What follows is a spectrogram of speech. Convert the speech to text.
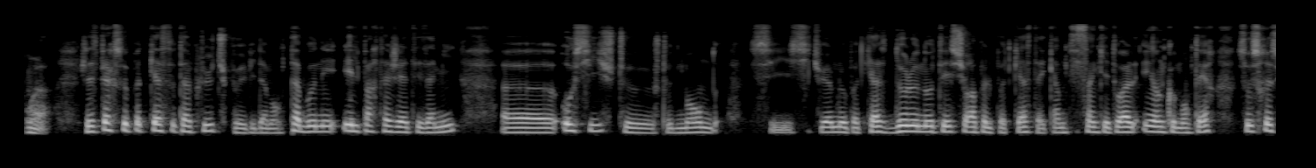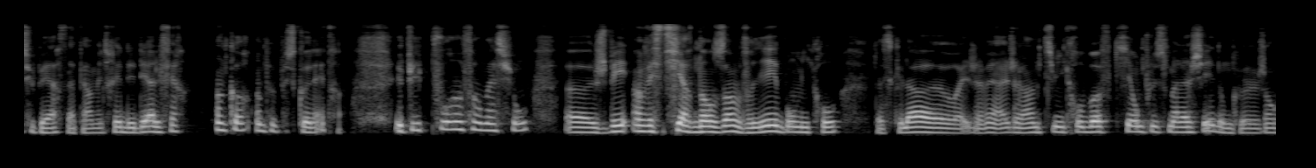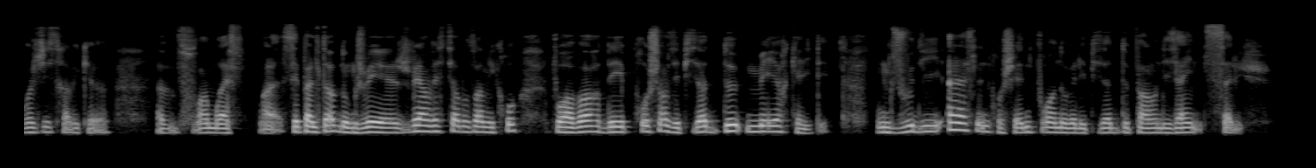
Voilà, j'espère que ce podcast t'a plu, tu peux évidemment t'abonner et le partager à tes amis. aussi, je te, demande, si, tu aimes le podcast, de le noter sur Apple Podcast avec un petit 5 étoiles et un commentaire. Ce serait super, ça permettrait d'aider à le faire encore un peu plus connaître. Et puis pour information, euh, je vais investir dans un vrai bon micro. Parce que là, euh, ouais, j'avais, un petit micro bof qui en plus m'a lâché, donc euh, j'enregistre avec... enfin, bref, voilà, c'est pas le top, donc je vais, je vais investir dans un micro pour avoir des prochains épisodes de meilleure qualité. Donc je vous dis à la semaine prochaine pour un nouvel épisode de Parlons Design. Salut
